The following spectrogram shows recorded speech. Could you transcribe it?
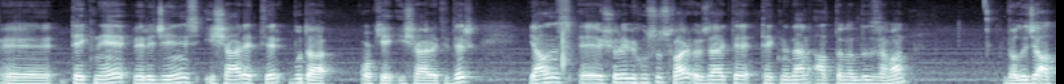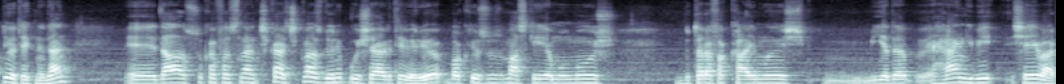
e, tekneye vereceğiniz işarettir. Bu da okey işaretidir. Yalnız e, şöyle bir husus var. Özellikle tekneden atlanıldığı zaman dalıcı atlıyor tekneden. E, daha su kafasından çıkar çıkmaz dönüp bu işareti veriyor. Bakıyorsunuz maske yamulmuş, bu tarafa kaymış ya da herhangi bir şey var,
